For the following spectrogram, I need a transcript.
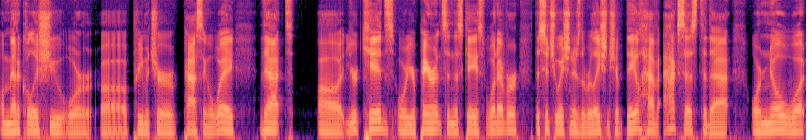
a medical issue or uh, premature passing away, that uh, your kids or your parents, in this case, whatever the situation is, the relationship, they'll have access to that or know what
